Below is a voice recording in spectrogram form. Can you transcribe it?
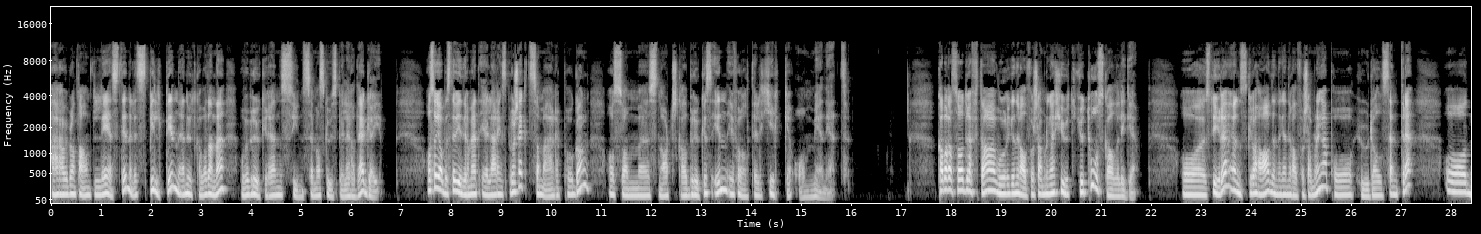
Her har vi bl.a. lest inn, eller spilt inn, en utgave av denne, hvor vi bruker en synshemma skuespiller, og det er gøy. Og så jobbes det videre med et e-læringsprosjekt som er på gang, og som eh, snart skal brukes inn i forhold til kirke og menighet. KAB har drøfta hvor generalforsamlinga 2022 skal ligge. Og styret ønsker å ha denne generalforsamlinga på Hurdalssenteret, og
